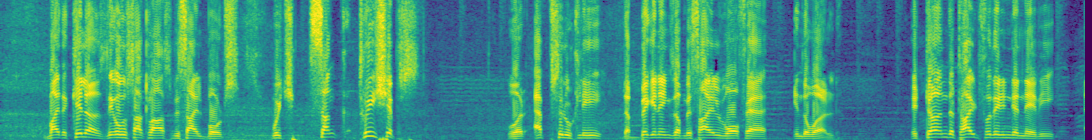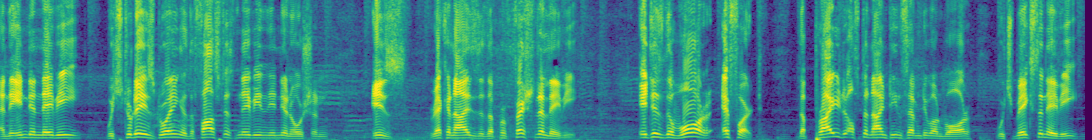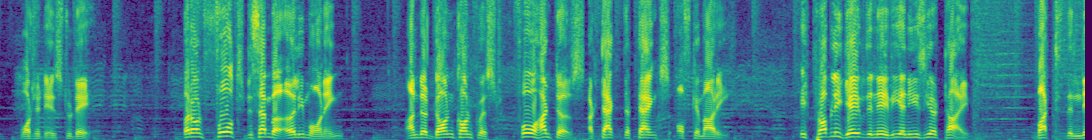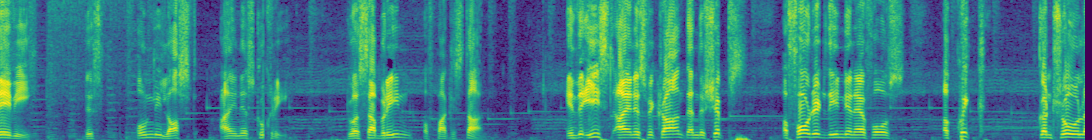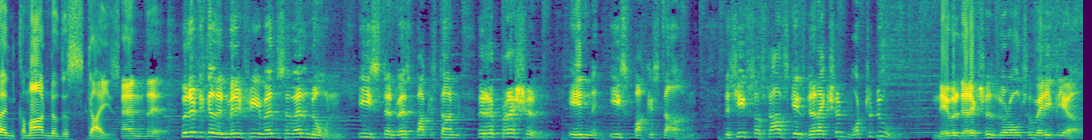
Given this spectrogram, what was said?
by the killers, the Osa class missile boats, which sunk three ships, were absolutely the beginnings of missile warfare in the world. It turned the tide for the Indian Navy, and the Indian Navy, which today is growing as the fastest navy in the Indian Ocean, is recognized as a professional navy. It is the war effort, the pride of the 1971 war, which makes the Navy what it is today. But on 4th December early morning, under Dawn Conquest, four hunters attacked the tanks of Kemari. It probably gave the Navy an easier time, but the Navy this only lost INS Khukri to a submarine of Pakistan. In the east, INS Vikrant and the ships afforded the Indian Air Force a quick control and command of the skies. And the political and military events are well known. East and West Pakistan, repression in East Pakistan. The chiefs of staffs gave direction what to do. Naval directions were also very clear.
